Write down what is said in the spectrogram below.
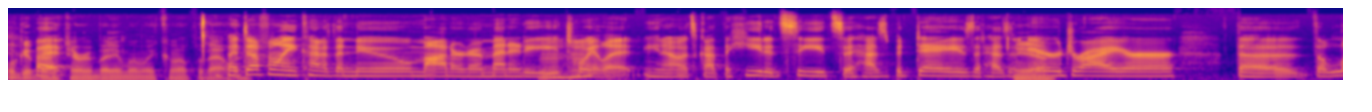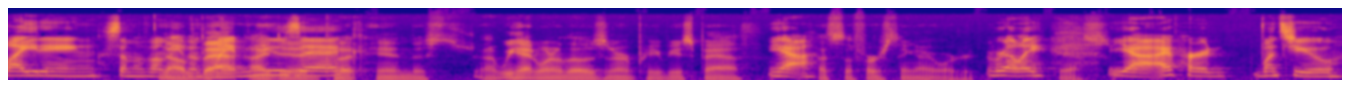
We'll get But- back to everybody when we come up with that But one. definitely kind of the new modern amenity Mm-hmm. toilet. You know, it's got the heated seats, it has bidets, it has an Yeah. air dryer, the the lighting. Some of them now even play music. I did put in this. Uh, we had one of those in our previous bath. yeah, That's the first thing I ordered. really. Yes. Yeah, I've heard once you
